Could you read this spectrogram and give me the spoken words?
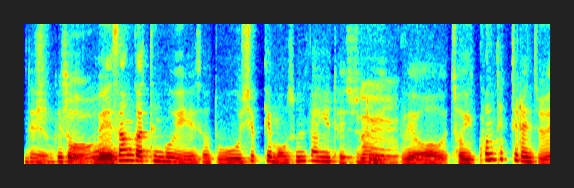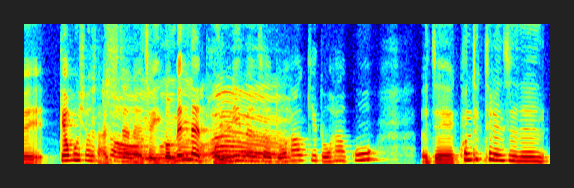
네? 그래서 외상 같은 거에 의해서도 쉽게 뭐 손상이 될 수도 네. 있고요. 저희 콘택트 렌즈에 껴보셔서 그쵸, 아시잖아요. 저 이거, 이거 맨날 이거. 벌리면서도 네. 하기도 하고 이제 콘택트 렌즈는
